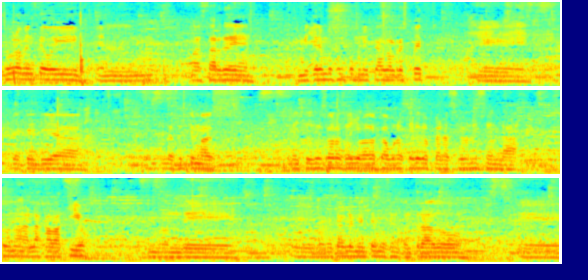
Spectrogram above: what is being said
seguramente hoy, más tarde, emitiremos un comunicado al respecto, eh, de que el día, en las últimas 26 horas se ha llevado a cabo una serie de operaciones en la zona La Jabaquío, en donde eh, lamentablemente hemos encontrado eh,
